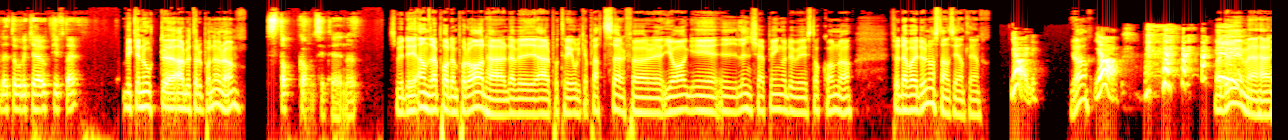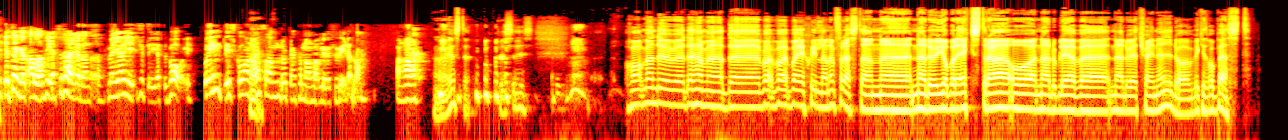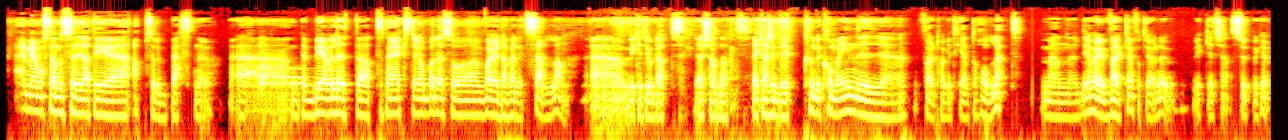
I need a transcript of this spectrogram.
lite olika uppgifter. Vilken ort eh, arbetar du på nu då? Stockholm sitter jag i nu. Så det är andra podden på rad här där vi är på tre olika platser. För jag är i Linköping och du är i Stockholm då. Frida, var är du någonstans egentligen? Jag? Ja. Ja. Var du är med här? Jag tänker att alla vet det här redan nu. Men jag sitter i Göteborg och inte i Skåne ja. som då kanske någon har blivit förvirrad om. Aha. Ja, just det. Precis. Ja, men du, det här med, eh, vad, vad, vad, är skillnaden förresten eh, när du jobbade extra och när du blev, eh, när du är trainee då? Vilket var bäst? Men jag måste ändå säga att det är absolut bäst nu. Det blev lite att när jag extra jobbade så var jag där väldigt sällan. Vilket gjorde att jag kände att jag kanske inte kunde komma in i företaget helt och hållet. Men det har jag verkligen fått göra nu, vilket känns superkul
